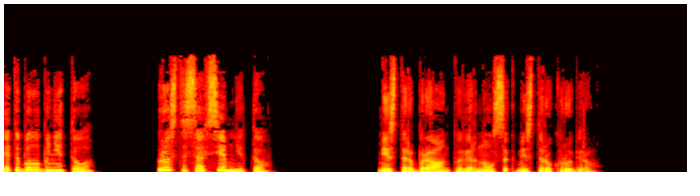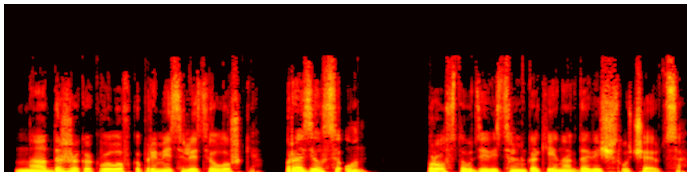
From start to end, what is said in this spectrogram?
это было бы не то. Просто совсем не то». Мистер Браун повернулся к мистеру Круберу. «Надо же, как вы ловко приметили эти ложки», — поразился он. «Просто удивительно, какие иногда вещи случаются».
